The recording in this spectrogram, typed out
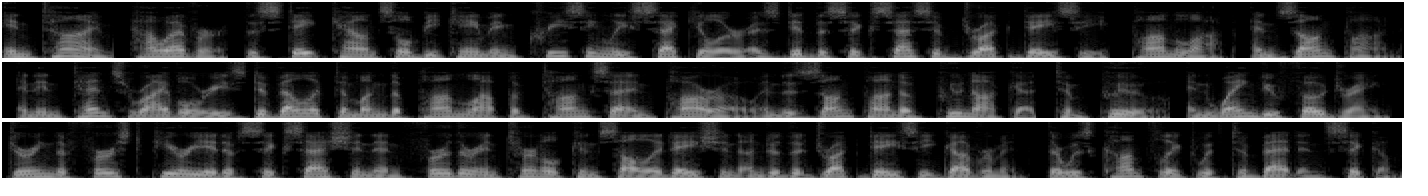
In time, however, the state council became increasingly secular as did the successive Druk Desi, Ponlop, and Zongpan, and intense rivalries developed among the Ponlop of Tongsa and Paro and the Zongpan of Punakha, Thimphu, and Wangdu Phodrang. During the first period of succession and further internal consolidation under the Druk Desi government, there was conflict with Tibet and Sikkim.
